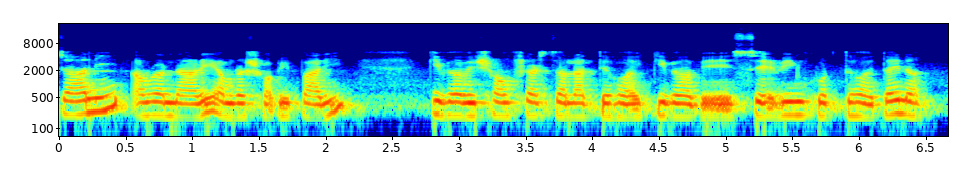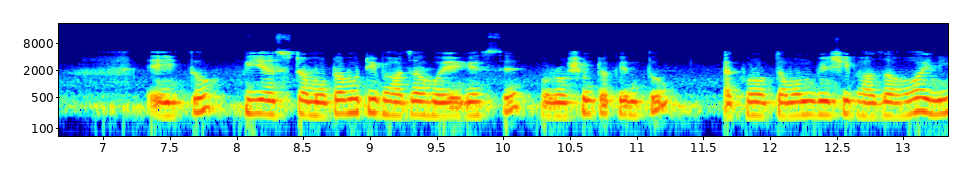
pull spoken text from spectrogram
জানি, আমরা নারী, আমরা সবই পারি। কীভাবে সংসার চালাতে হয়, কীভাবে সেভিং করতে হয়, তাই না? এই তো পেঁয়াজটা মোটামুটি ভাজা হয়ে গেছে। রসুনটা কিন্তু এখনও তেমন বেশি ভাজা হয়নি।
